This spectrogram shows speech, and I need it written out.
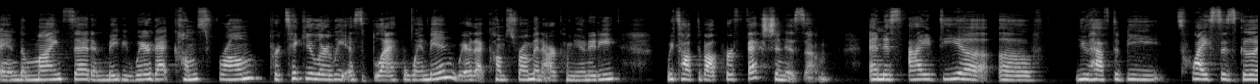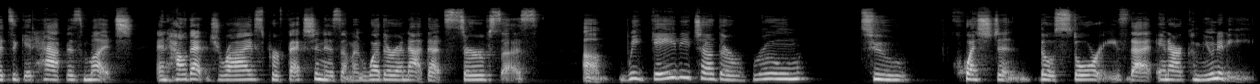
and the mindset and maybe where that comes from, particularly as Black women, where that comes from in our community. We talked about perfectionism and this idea of you have to be twice as good to get half as much and how that drives perfectionism and whether or not that serves us. Um, we gave each other room to question those stories that in our community,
